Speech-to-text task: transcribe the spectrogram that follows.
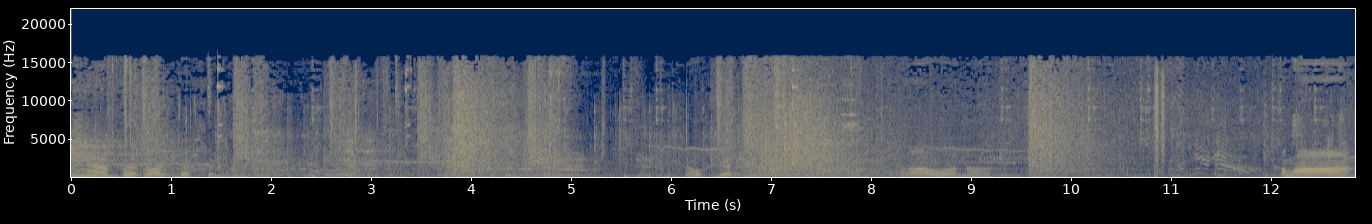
A bit like this this? Oh shit. Oh no. Come on!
